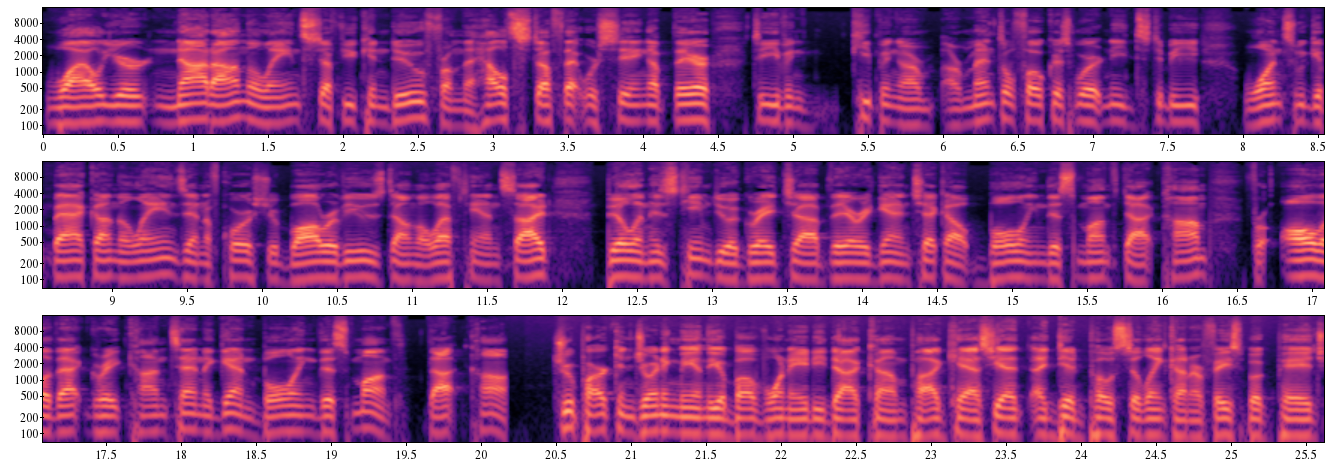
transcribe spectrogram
while you're not on the lane, stuff you can do from the health stuff that we're seeing up there to even keeping our, our mental focus where it needs to be once we get back on the lanes. And of course, your ball reviews down the left hand side. Bill and his team do a great job there. Again, check out bowlingthismonth.com for all of that great content. Again, bowlingthismonth.com. Drew Parkin joining me in the Above180.com podcast. Yeah, I did post a link on our Facebook page.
